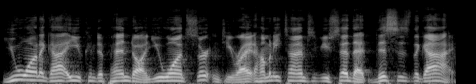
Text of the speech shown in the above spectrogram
You want a guy you can depend on. You want certainty, right? How many times have you said that? This is the guy.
